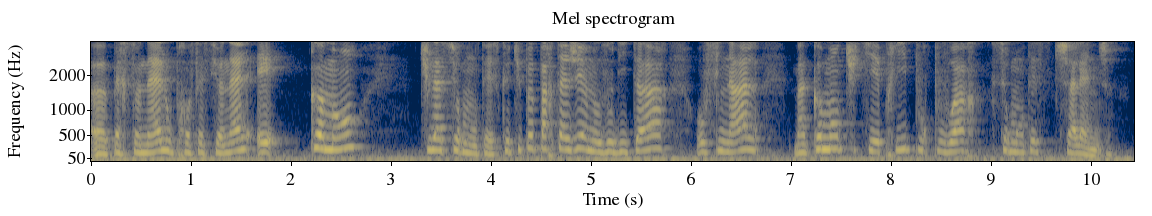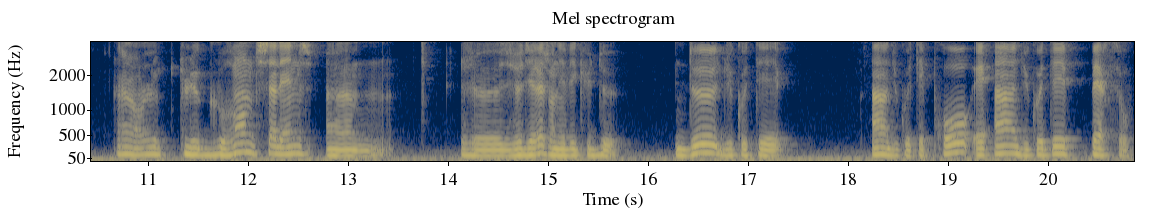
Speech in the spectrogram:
euh, personnels ou professionnels et comment tu l'as surmonté? Est-ce que tu peux partager à nos auditeurs, au final, bah, comment tu t'y es pris pour pouvoir surmonter ce challenge? Alors, le plus grand challenge, euh, je, je dirais, j'en ai vécu deux. Deux du côté, un du côté pro et un du côté perso.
